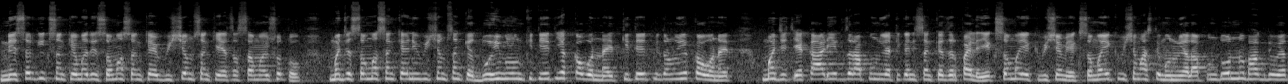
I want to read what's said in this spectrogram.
नैसर्गिक संख्येमध्ये समसंख्या विषम संख्या याचा समावेश होतो. म्हणजे समसंख्या आणि विषम संख्या दोन्ही मिळून किती आहेत? एकावन्न आहेत. किती आहेत मित्रांनो? एकावन्न आहेत. म्हणजेच एका आडी एक जर आपण या ठिकाणी संख्या जर पाहिलं एक सम एक विषम एक सम एक विषम असते म्हणून याला आपण दोन भाग देऊयात.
